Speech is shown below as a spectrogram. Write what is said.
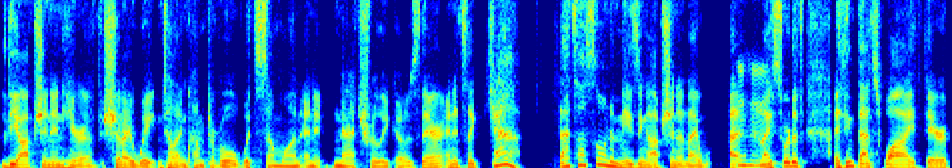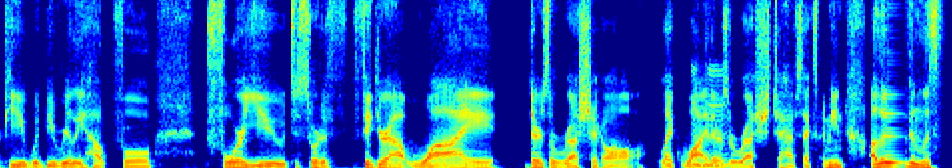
the option in here of should I wait until I'm comfortable with someone and it naturally goes there, and it's like, yeah, that's also an amazing option, and I, I and I mm-hmm. sort of, I think that's why therapy would be really helpful for you to sort of figure out why there's a rush at all, like why there's mm-hmm. a rush to have sex. I mean, other than listening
